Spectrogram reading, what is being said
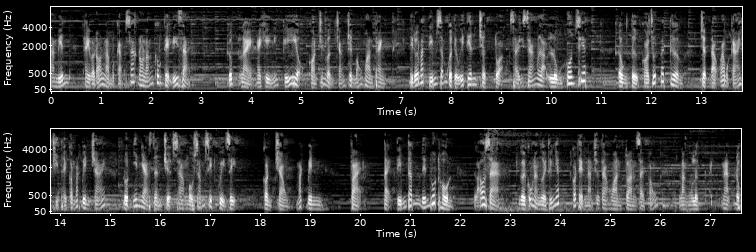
tan biến, thay vào đó là một cảm giác lo lắng không thể lý giải. Lúc này, ngay khi những ký hiệu còn trên vầng trắng trên bóng hoàn thành, thì đôi mắt tím sẫm của tiểu y tiên chợt tỏa sáng sáng lạ lùng khôn xiết. Đồng tử có rút bất thường, chợt đảo qua một cái chỉ thấy con mắt bên trái đột nhiên nhạt dần chuyển sang màu xám xịt quỷ dị, còn trong mắt bên phải lại tím thẫm đến hút hồn. Lão già, người cũng là người thứ nhất có thể làm cho ta hoàn toàn giải phóng năng lực ách nạn độc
